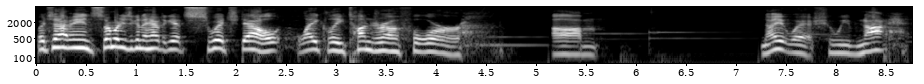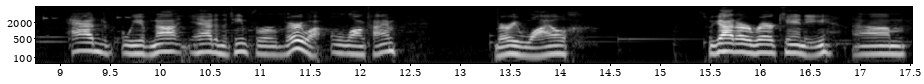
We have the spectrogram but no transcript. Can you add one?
Which that means somebody's going to have to get switched out, likely Tundra for um, Nightwish, who we've not had, we have not had in the team for a very long time. Very while. So we got our rare candy. Um,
